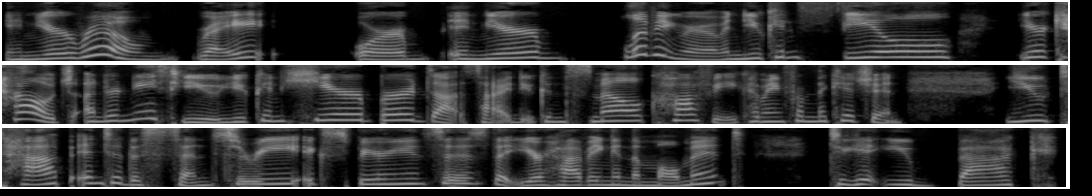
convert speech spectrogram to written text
in your room, right? Or in your living room and you can feel your couch underneath you. You can hear birds outside. You can smell coffee coming from the kitchen. You tap into the sensory experiences that you're having in the moment to get you back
